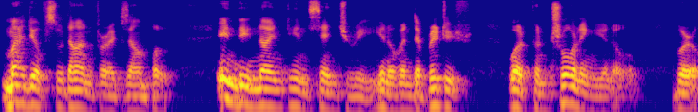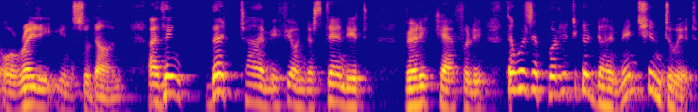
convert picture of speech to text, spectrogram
Mahdi of Sudan, for example, in the 19th century, you know, when the British were controlling, you know, were already in Sudan. I think that time, if you understand it very carefully, there was a political dimension to it,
